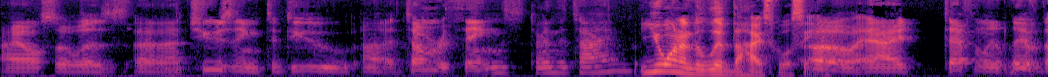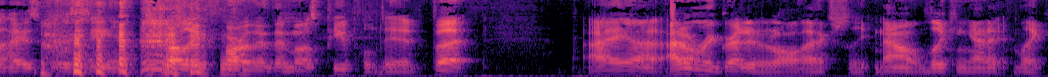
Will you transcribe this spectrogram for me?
I also was uh, choosing to do uh, dumber things during the time. you wanted to live the high school scene Oh, and I definitely lived the high school scene, probably farther than most people did. But I uh, I don't regret it at all. Actually, now looking at it, like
